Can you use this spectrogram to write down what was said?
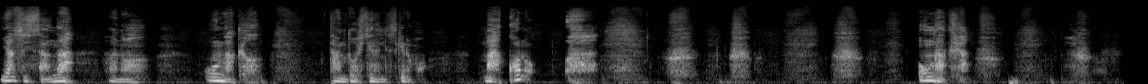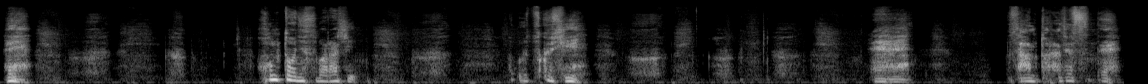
康さんが、あの、音楽を担当してるんですけども、まあ、この、音楽が、ええ、本当に素晴らしい。美しい。ええ、サントラですね。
